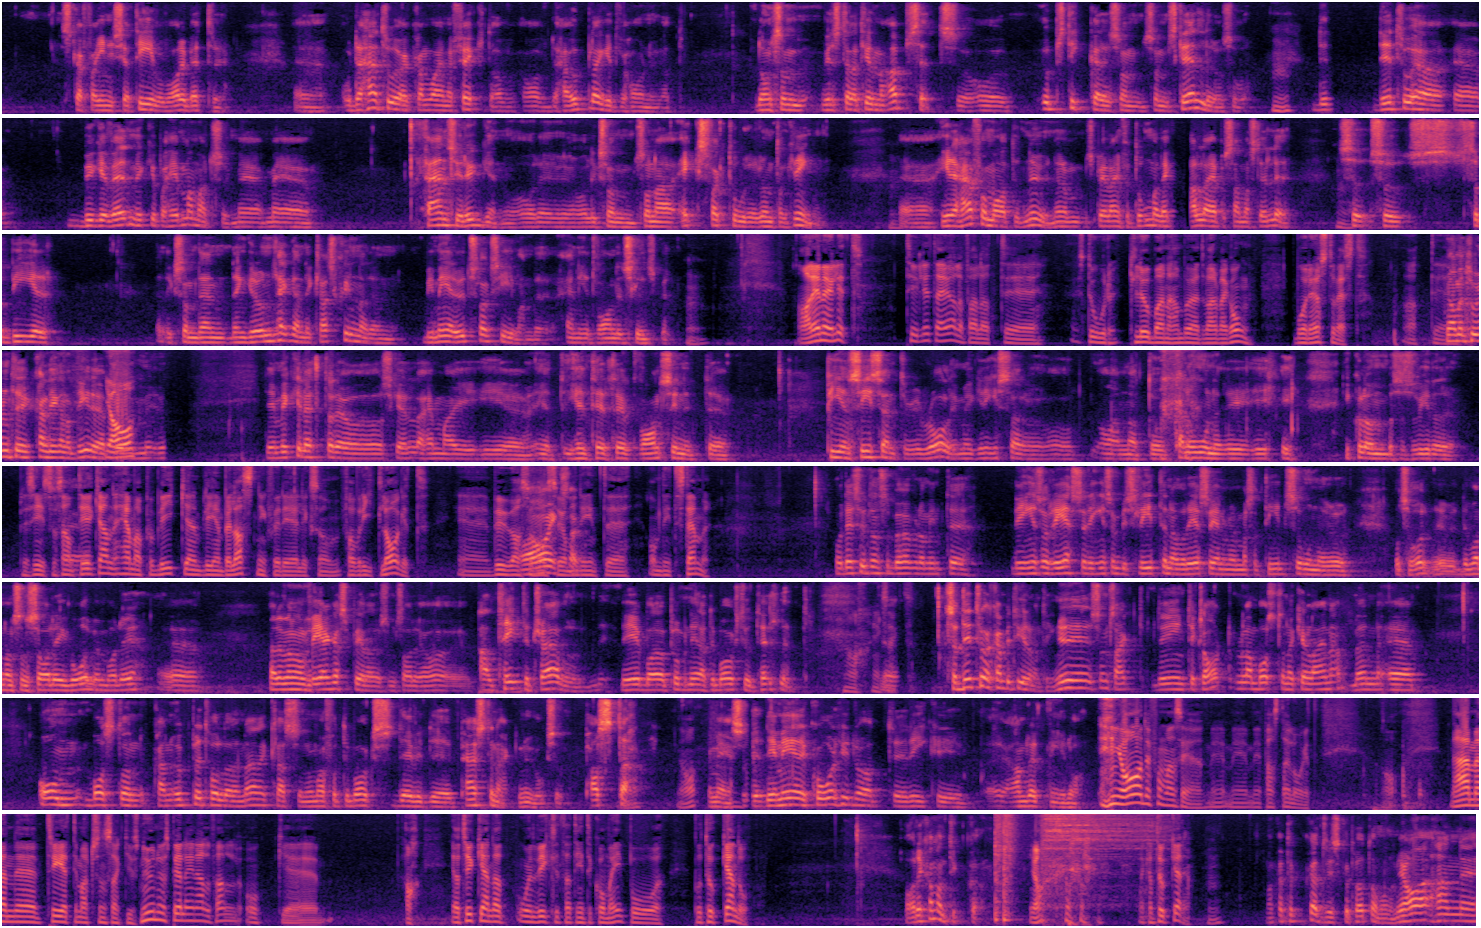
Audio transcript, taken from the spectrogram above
skaffat initiativ och varit bättre. Eh, och det här tror jag kan vara en effekt av, av det här upplägget vi har nu. Att de som vill ställa till med upsets och uppstickare som, som skräller och så. Mm. Det, det, tror jag eh, bygger väldigt mycket på hemmamatcher med, med fans i ryggen och, och liksom sådana X-faktorer runt omkring. Mm. Eh, I det här formatet nu, när de spelar inför tomma läktare, alla är på samma ställe, mm. så, så, så blir liksom den, den grundläggande klasskillnaden blir mer utslagsgivande än i ett vanligt slutspel. Mm. Ja, det är möjligt. Tydligt är i alla fall att eh, storklubbarna har börjat varva igång. Både öst och väst. Att, eh... Ja, men tror du inte det kan ligga något i det? Ja. Det är mycket lättare att skrälla hemma i, i, i ett helt, helt, helt vansinnigt eh, PNC-center i Raleigh med grisar och, och annat och kanoner i, i, i Columbus och så vidare. Precis, och samtidigt kan hemmapubliken bli en belastning för det liksom favoritlaget. Eh, buas ja, om det, inte, om det inte stämmer. Och dessutom så behöver de inte det är ingen som reser, det är ingen som blir sliten av att resa genom en massa tidszoner och, och så. Det, det, var någon som sa det igår, vem var det? Ja, det var någon Vegas-spelare som sa det. Ja, I'll take the travel. Det är bara att promenera tillbaka till hotellet. Ja, exakt. Så det tror jag kan betyda någonting. Nu som sagt, det är inte klart mellan Boston och Carolina, men eh, om Boston kan upprätthålla den där klassen och man får tillbaka David eh, Pasternak nu också. Pasta. Ja. Är med. Så det är mer kolhydratrik eh, anrättning idag. Ja, det får man säga med, med, med pasta i laget. Ja. Nej, men 3-1 eh, i matchen som sagt just nu när vi spelar in i alla fall. Och eh, ja, jag tycker ändå att det oundvikligt att inte komma in på, på Tuckan då. Ja, det kan man tycka. Ja, man kan tucka det. Mm. Man kan tycka att vi ska prata om honom. Ja, han, äh,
